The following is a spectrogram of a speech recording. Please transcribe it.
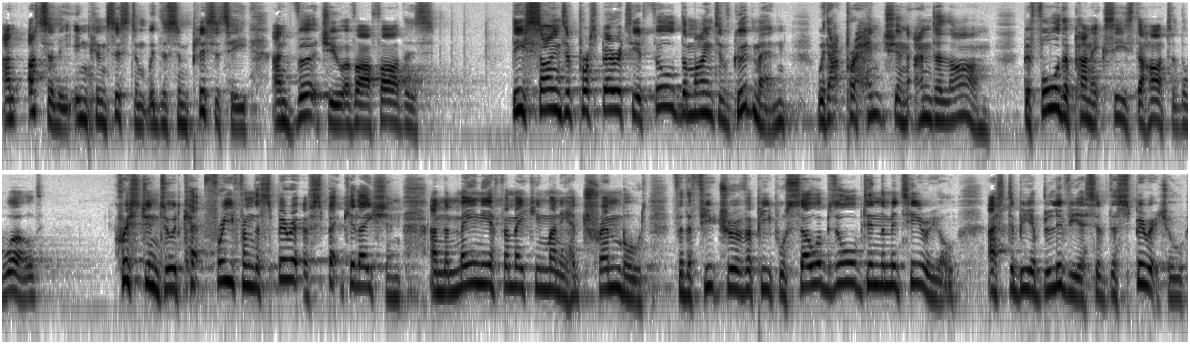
and utterly inconsistent with the simplicity and virtue of our fathers. These signs of prosperity had filled the minds of good men with apprehension and alarm before the panic seized the heart of the world. Christians who had kept free from the spirit of speculation and the mania for making money had trembled for the future of a people so absorbed in the material as to be oblivious of the spiritual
